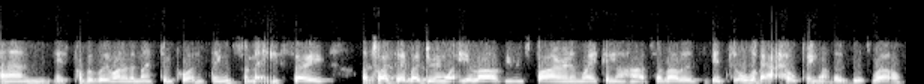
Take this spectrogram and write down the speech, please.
um, is probably one of the most important things for me. So that's why I say by doing what you love, you inspire and awaken the hearts of others. It's all about helping others as well.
